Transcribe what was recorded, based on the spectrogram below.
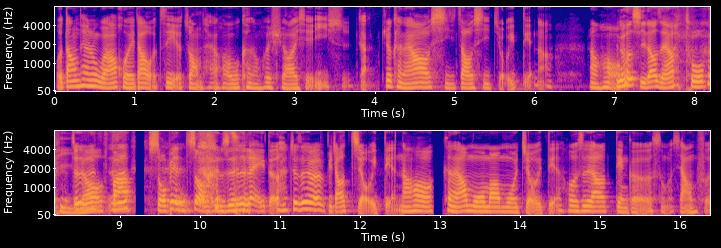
我当天如果要回到我自己的状态的话，我可能会需要一些仪式感，就可能要洗澡洗久一点啊，然后你说洗到怎样脱皮，就是然后发手变皱，是不是之类的，就是会比较久一点，然后可能要摸猫摸久一点，或者是要点个什么香氛，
